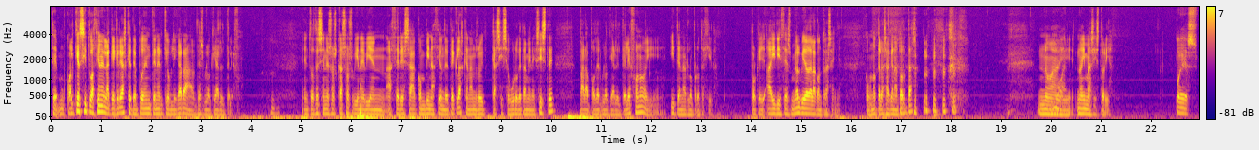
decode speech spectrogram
te- cualquier situación en la que creas que te pueden tener que obligar a desbloquear el teléfono. Entonces, en esos casos viene bien hacer esa combinación de teclas, que en Android casi seguro que también existe, para poder bloquear el teléfono y, y tenerlo protegido. Porque ahí dices, me he olvidado de la contraseña. Como no te la saquen a tortas, no hay, Bueno. no hay más historia. Pues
